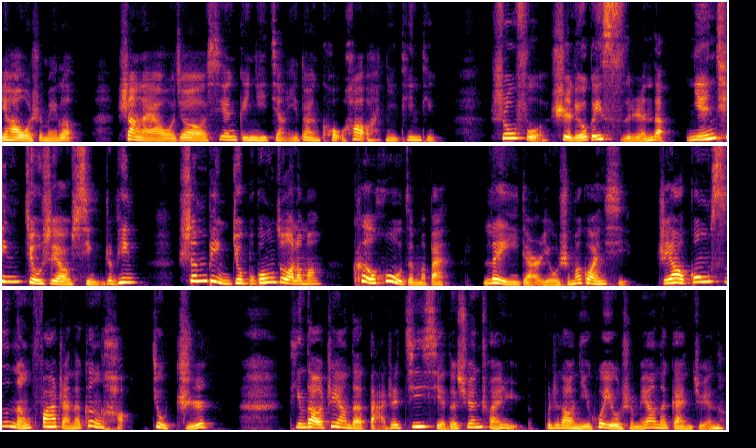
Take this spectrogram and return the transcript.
你好，我是梅乐。上来啊，我就要先给你讲一段口号，你听听。舒服是留给死人的，年轻就是要醒着拼。生病就不工作了吗？客户怎么办？累一点有什么关系？只要公司能发展的更好，就值。听到这样的打着鸡血的宣传语，不知道你会有什么样的感觉呢？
